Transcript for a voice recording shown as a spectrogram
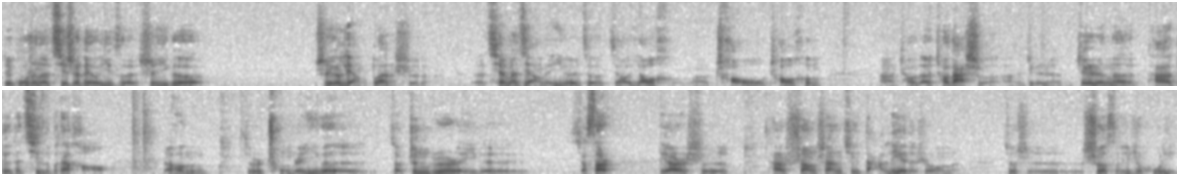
这故事呢，其实很有意思，是一个是一个两段式的。呃，前面讲的一个叫叫姚恒啊，朝朝恒啊，朝呃朝大舍啊，这个人，这个人呢，他对他妻子不太好，然后就是宠着一个叫真哥的一个小三儿。第二是，他上山去打猎的时候呢。就是射死了一只狐狸，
